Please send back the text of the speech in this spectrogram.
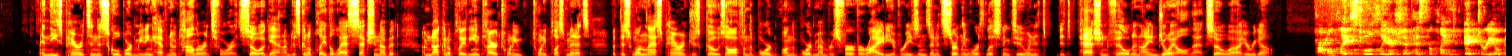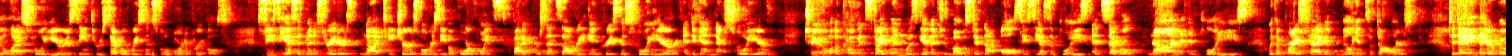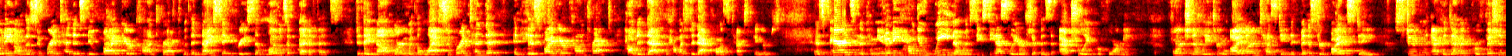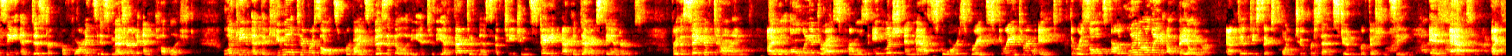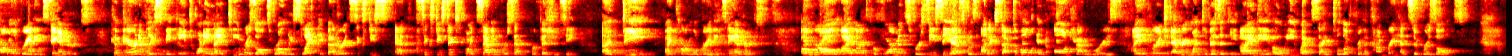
And these parents in this school board meeting have no tolerance for it. So again, I'm just going to play the last section of it. I'm not going to play the entire 20, 20 plus minutes, but this one last parent just goes off on the board on the board members for a variety of reasons, and it's certainly worth listening to, and it's it's passion filled, and I enjoy all that. So uh, here we go. Carmel Clay Schools leadership has proclaimed victory over the last school year, as seen through several recent school board approvals. CCS administrators, not teachers, will receive a 4.5% salary increase this school year and again next school year. Two, a COVID stipend was given to most, if not all, CCS employees and several non employees with a price tag of millions of dollars. Today, they are voting on the superintendent's new five year contract with a nice increase and loads of benefits did they not learn with the last superintendent and his five-year contract? How did that how much did that cost taxpayers? As parents in the community, how do we know if CCS leadership is actually performing? Fortunately, through iLearn testing administered by the state, student academic proficiency and district performance is measured and published. Looking at the cumulative results provides visibility into the effectiveness of teaching state academic standards. For the sake of time, I will only address Carmel's English and math scores, grades 3 through 8. The results are literally a failure at 56.2% student proficiency in F by Carmel grading standards. Comparatively speaking, 2019 results were only slightly better at 60 at 66.7% proficiency, a D by Carmel grading standards. Overall, iLearn performance for CCS was unacceptable in all categories. I encourage everyone to visit the IDOE website to look for the comprehensive results.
